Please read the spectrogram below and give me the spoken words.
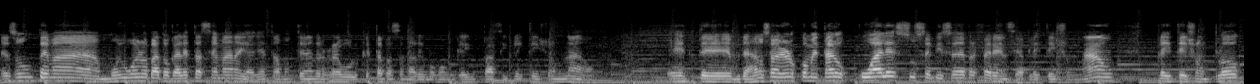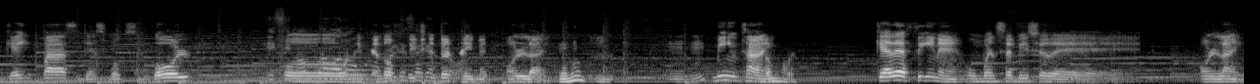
Eso es un tema muy bueno para tocar esta semana, ya que estamos teniendo el revolú que está pasando ahora mismo con Game Pass y PlayStation Now. Este, déjanos saber en los comentarios cuál es su servicio de preferencia: PlayStation Now, PlayStation Plus, Game Pass, Xbox Gold Y si o Nintendo ¿cuál Switch? Entertainment Online. Ujú. Meantime, Vamos. ¿qué define un buen servicio de online?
